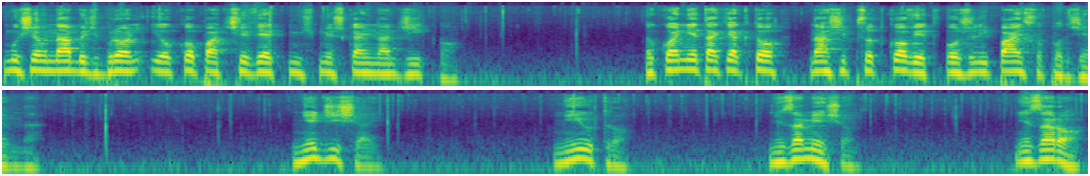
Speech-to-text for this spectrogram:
musiał nabyć broń i okopać się w jakimś mieszkaniu na dziko. Dokładnie tak jak to nasi przodkowie tworzyli państwo podziemne. Nie dzisiaj. Nie jutro. Nie za miesiąc. Nie za rok.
